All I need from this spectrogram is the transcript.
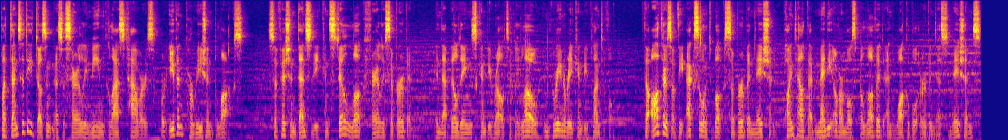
But density doesn't necessarily mean glass towers or even Parisian blocks. Sufficient density can still look fairly suburban, in that buildings can be relatively low and greenery can be plentiful. The authors of the excellent book Suburban Nation point out that many of our most beloved and walkable urban destinations,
